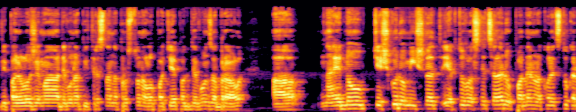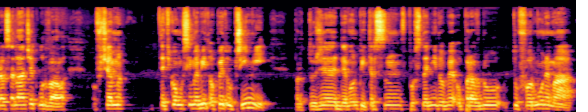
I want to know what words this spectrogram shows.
vypadalo, že má Devona Petersna naprosto na lopatě, pak Devon zabral a najednou těžko domýšlet, jak to vlastně celé dopadne, no nakonec to Karel Sedláček urval. Ovšem, teď musíme být opět upřímní, protože Devon Peterson v poslední době opravdu tu formu nemá.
